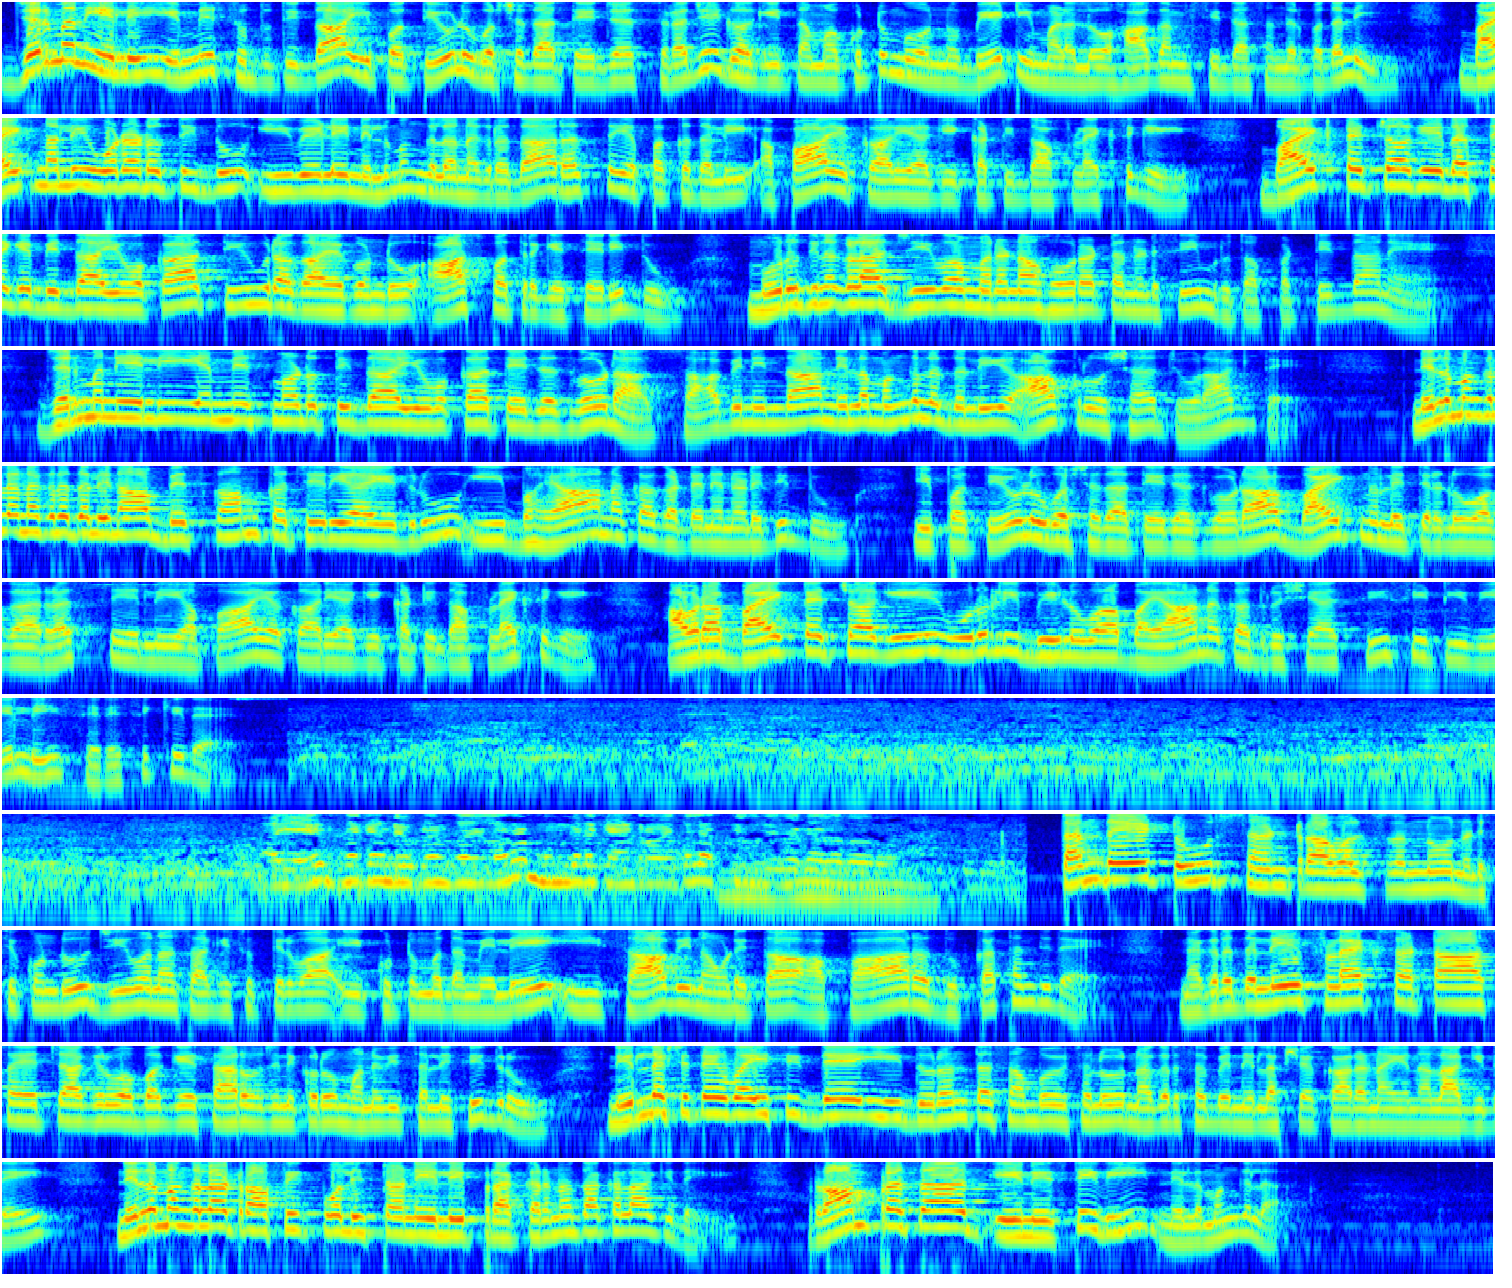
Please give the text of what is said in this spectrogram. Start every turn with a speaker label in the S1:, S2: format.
S1: ಜರ್ಮನಿಯಲ್ಲಿ ಎಂಎಸ್ ಸುದ್ದುತ್ತಿದ್ದ ಇಪ್ಪತ್ತೇಳು ವರ್ಷದ ತೇಜಸ್ ರಜೆಗಾಗಿ ತಮ್ಮ ಕುಟುಂಬವನ್ನು ಭೇಟಿ ಮಾಡಲು ಆಗಮಿಸಿದ್ದ ಸಂದರ್ಭದಲ್ಲಿ ಬೈಕ್ನಲ್ಲಿ ಓಡಾಡುತ್ತಿದ್ದು, ಈ ವೇಳೆ ನೆಲಮಂಗಲ ನಗರದ ರಸ್ತೆಯ ಪಕ್ಕದಲ್ಲಿ ಅಪಾಯಕಾರಿಯಾಗಿ ಕಟ್ಟಿದ್ದ ಫ್ಲೆಕ್ಸ್ಗೆ ಬೈಕ್ ಟಚ್ ಆಗಿ ರಸ್ತೆಗೆ ಬಿದ್ದ ಯುವಕ ತೀವ್ರ ಗಾಯಗೊಂಡು ಆಸ್ಪತ್ರೆಗೆ ಸೇರಿದ್ದು, ಮೂರು ದಿನಗಳ ಜೀವ ಮರಣ ಹೋರಾಟ ನಡೆಸಿ ಮೃತಪಟ್ಟಿದ್ದಾನೆ. ಜರ್ಮನಿಯಲ್ಲಿ ಎಂಎಸ್ ಮಾಡುತ್ತಿದ್ದ ಯುವಕ ತೇಜಸ್ ಗೌಡ, ಸಾವಿನಿಂದ ನೆಲಮಂಗಲದಲ್ಲಿ ಆಕ್ರೋಶ ಜೋರಾಗಿದೆ. ನೆಲಮಂಗಲ ನಗರದಲ್ಲಿನ ಬೆಸ್ಕಾಂ ಕಚೇರಿಯ ಎದುರು ಈ ಭಯಾನಕ ಘಟನೆ ನಡೆದಿದ್ದು, ಇಪ್ಪತ್ತೇಳು ವರ್ಷದ ತೇಜಸ್ ಗೌಡ ಬೈಕ್ನಲ್ಲಿ ತೆರಳುವಾಗ ರಸ್ತೆಯಲ್ಲಿ ಅಪಾಯಕಾರಿಯಾಗಿ ಕಟ್ಟಿದ್ದ ಫ್ಲೆಕ್ಸ್ಗೆ ಅವರ ಬೈಕ್ ಟಚ್ ಆಗಿ ಉರುಳಿ ಬೀಳುವ ಭಯಾನಕ ದೃಶ್ಯ ಸಿಸಿಟಿವಿಯಲ್ಲಿ ಸೆರೆ ಸಿಕ್ಕಿದೆ.
S2: ಆ ಎರಡು ಸೆಕೆಂಡ್ ಡಿಫ್ರೆನ್ಸ್ ಆಗಿಲ್ಲ ಅಂದ್ರೆ ಮುಂದ್ಗಡೆ ಕ್ಯಾಂಡ್ರೋ ಹೋಯ್ತಲ್ಲ ಅದಕ್ಕೆ ಉದಿಬೇಕಾಗದವರು
S1: ತಂದೆ ಟೂರ್ಸ್ ಅಂಡ್ ಟ್ರಾವೆಲ್ಸ್ರನ್ನು ನಡೆಸಿಕೊಂಡು ಜೀವನ ಸಾಗಿಸುತ್ತಿರುವ ಈ ಕುಟುಂಬದ ಮೇಲೆ ಈ ಸಾವಿನ ಹೊಡೆತ ಅಪಾರ ದುಃಖ ತಂದಿದೆ. ನಗರದಲ್ಲಿ ಫ್ಲೆಕ್ಸ್ ಅಟ್ಟಹಾಸ ಹೆಚ್ಚಾಗಿರುವ ಬಗ್ಗೆ ಸಾರ್ವಜನಿಕರು ಮನವಿ ಸಲ್ಲಿಸಿದ್ರು. ನಿರ್ಲಕ್ಷ್ಯತೆ ವಹಿಸಿದ್ದೇ ಈ ದುರಂತ ಸಂಭವಿಸಲು ನಗರಸಭೆ ನಿರ್ಲಕ್ಷ್ಯ ಕಾರಣ ಎನ್ನಲಾಗಿದೆ. ನೆಲಮಂಗಲ ಟ್ರಾಫಿಕ್ ಪೊಲೀಸ್ ಠಾಣೆಯಲ್ಲಿ ಪ್ರಕರಣ ದಾಖಲಾಗಿದೆ. ರಾಮ್ ಪ್ರಸಾದ್ ಏನ್ ಎಸ್ ಟಿವಿ, ನೆಲಮಂಗಲ.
